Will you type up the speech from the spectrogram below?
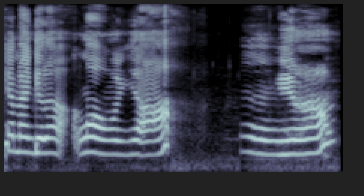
Can I get a oh yeah? Oh yeah.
